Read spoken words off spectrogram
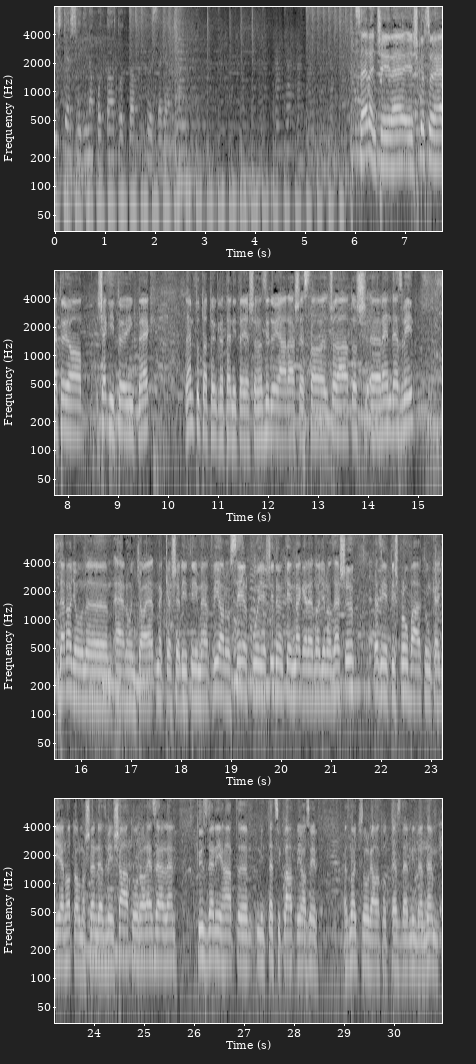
kistérségi napot tartottak Kőszegen. Szerencsére és köszönhető a segítőinknek, nem tudta tönkretenni teljesen az időjárás ezt a csodálatos rendezvényt, de nagyon elrontja, megkeseríti, mert viharos szél fúj, és időnként megered nagyon az eső, ezért is próbáltunk egy ilyen hatalmas rendezvény sátorral ez ellen küzdeni, hát mint tetszik látni azért ez nagy szolgálatot tesz, de minden nem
